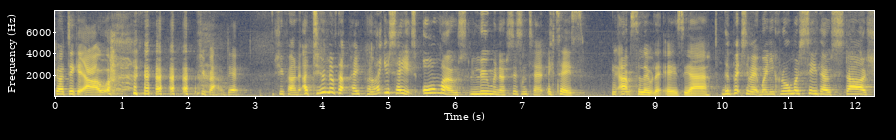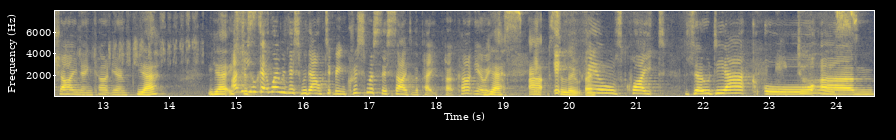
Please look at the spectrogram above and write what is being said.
go dig it out." She found it. She found it. I do love that paper. Like you say, it's almost luminous, isn't it? it is. It absolutely is. Yeah. The bits of it when you can almost see those stars shining, can't you? Yeah. Yeah. It's I think just. you'll get away with this without it being Christmas this side of the paper, can't you? It's- Yes, absolutely. It, feels quite zodiac or um,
